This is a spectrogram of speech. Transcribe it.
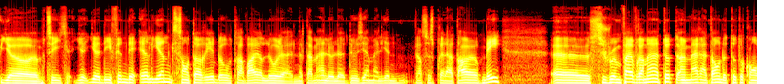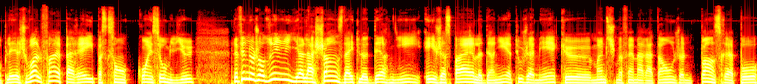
Il y, a, il, y a, des films des Aliens qui sont horribles au travers, notamment le deuxième Alien versus Predator. Mais euh, si je veux me faire vraiment tout un marathon de tout au complet, je vais le faire pareil parce qu'ils sont coincés au milieu. Le film d'aujourd'hui, il a la chance d'être le dernier et j'espère le dernier à tout jamais que même si je me fais un marathon, je ne penserai pas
